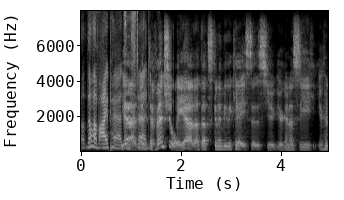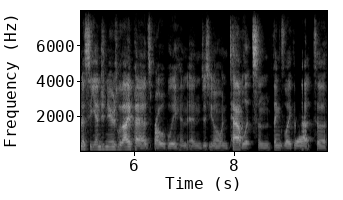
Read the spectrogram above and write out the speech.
uh, they'll have iPads yeah, instead. eventually, yeah, that that's going to be the case. Is you, you're going to see you're going to see engineers with iPads probably, and and just you know, and tablets and things like that.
